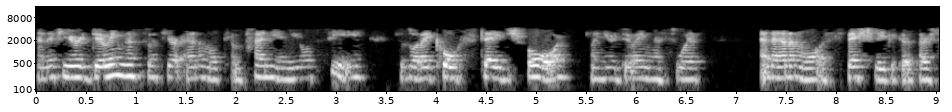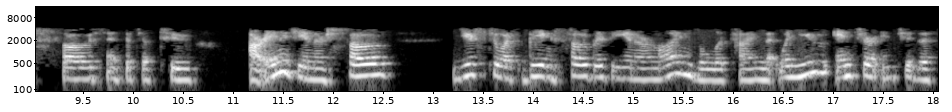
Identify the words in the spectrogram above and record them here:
And if you're doing this with your animal companion, you'll see This is what I call stage four when you're doing this with an animal, especially because they're so sensitive to our energy and they're so used to us being so busy in our minds all the time that when you enter into this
